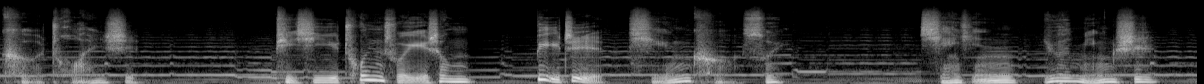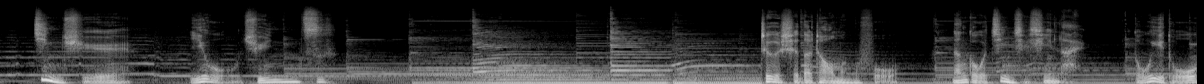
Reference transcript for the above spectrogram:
可传世。辟兮春水生，必至。行可遂，闲吟渊明诗，静学幼君字。这时的赵孟俯，能够静下心来，读一读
